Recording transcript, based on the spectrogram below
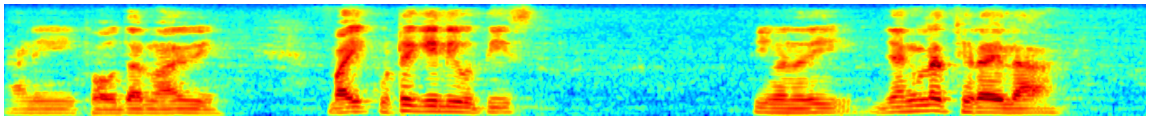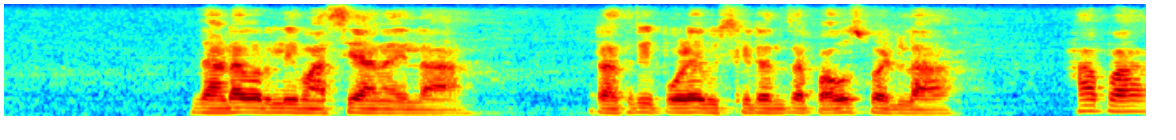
आणि फौजदार म्हणाले बाई कुठे गेली होतीस? ती म्हणाली जंगलात फिरायला. झाडावरले मासे आणायला. रात्री पोळ्या बिस्किटांचा पाऊस पडला. हा पा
